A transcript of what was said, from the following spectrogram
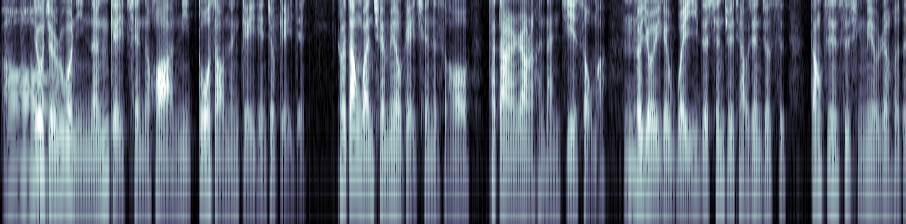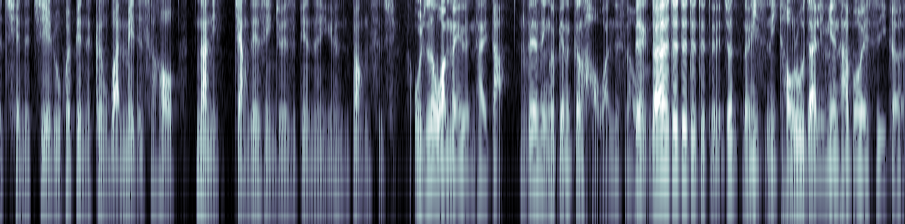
哦，因为我觉得如果你能给钱的话，你多少能给一点就给一点。可是当完全没有给钱的时候，它当然让人很难接受嘛。嗯、可有一个唯一的先决条件，就是当这件事情没有任何的钱的介入，会变得更完美的时候，那你讲这件事情就会是变成一个很棒的事情。我觉得完美有点太大，嗯、这件事情会变得更好玩的时候。变对对对对对对，就你你投入在里面，它不会是一个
